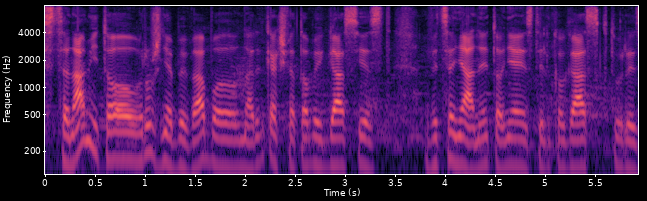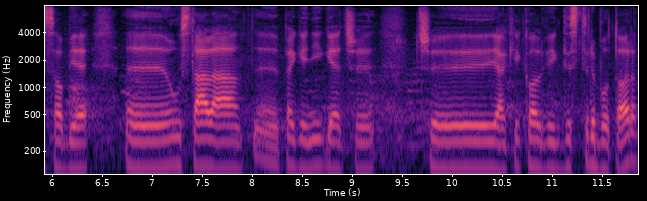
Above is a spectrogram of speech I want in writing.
z cenami to różnie bywa, bo na rynkach światowych gaz jest wyceniany. To nie jest tylko gaz, który sobie e, ustala PGNiG czy, czy jakikolwiek dystrybutor,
